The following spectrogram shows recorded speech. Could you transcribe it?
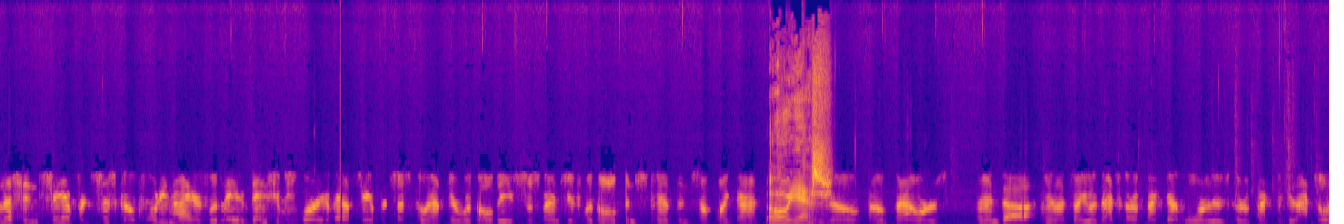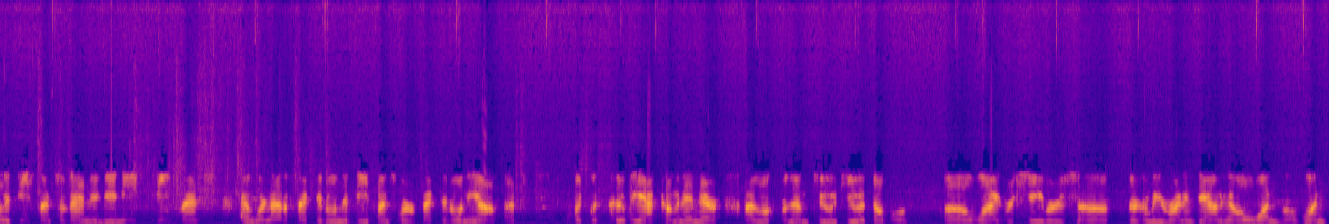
listen, San Francisco 49ers, would they, they should be worried about San Francisco out there with all these suspensions with Aldon Smith and stuff like that. Oh, yes. And, uh, uh, Bowers. And, uh, and I'll tell you what, that's going to affect them more than it's going to affect because that's on the defensive end. And you need defense, and we're not affected on the defense, we're affected on the offense. But with Kubiak coming in there, I look for them to do a double uh, wide receivers. Uh, they're going to be running downhill, one one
